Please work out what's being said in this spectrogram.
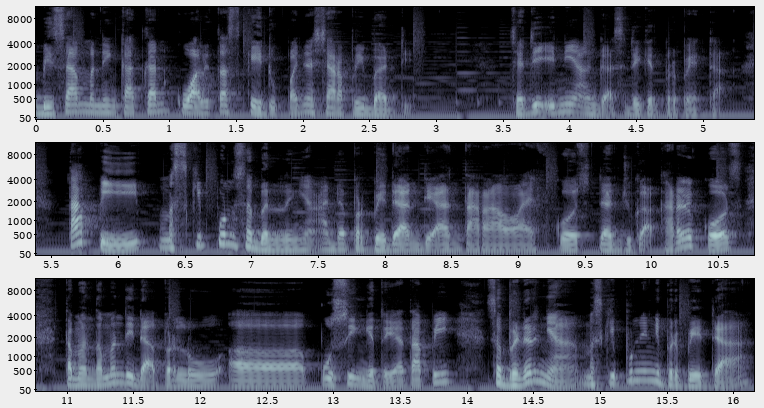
bisa meningkatkan kualitas kehidupannya secara pribadi. Jadi ini agak sedikit berbeda. Tapi meskipun sebenarnya ada perbedaan di antara life coach dan juga career coach, teman-teman tidak perlu uh, pusing gitu ya. Tapi sebenarnya meskipun ini berbeda,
